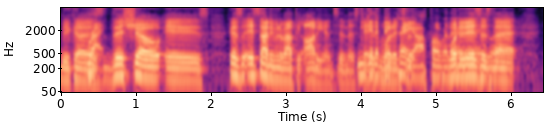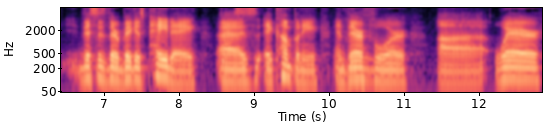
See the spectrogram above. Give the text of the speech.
because Right. this show is because it's not even about the audience in this You case. get a what it payoff over what it is is right. that this is their biggest payday as a company, Mm. and therefore, uh, where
